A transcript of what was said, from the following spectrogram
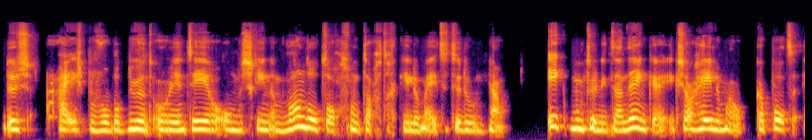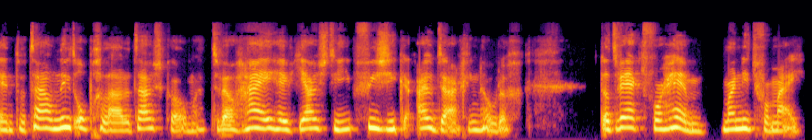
Dus hij is bijvoorbeeld nu aan het oriënteren om misschien een wandeltocht van 80 kilometer te doen. Nou, ik moet er niet aan denken. Ik zou helemaal kapot en totaal niet opgeladen thuiskomen. Terwijl hij heeft juist die fysieke uitdaging nodig. Dat werkt voor hem, maar niet voor mij.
